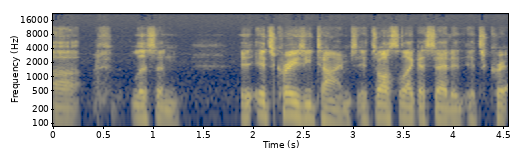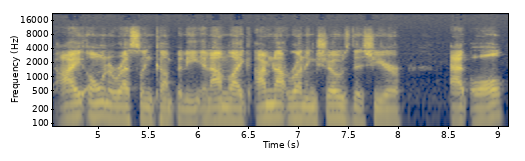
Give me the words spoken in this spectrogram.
uh, listen, it, it's crazy times. It's also like I said, it, it's cra- I own a wrestling company, and I'm like, I'm not running shows this year at all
